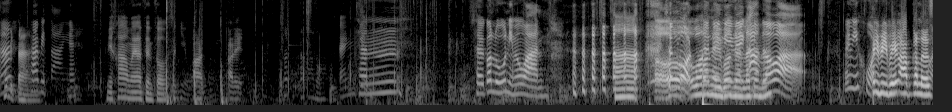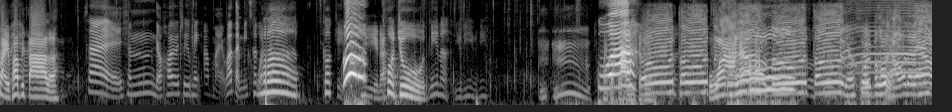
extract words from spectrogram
ฮะผ้าปิดตา ผ้าปิดตาไง มีข้าวไหมอะเซนโซฉันหิวอะอะไรฉัน เธอก็รู้นี่เมื่อวาน อ่าเออฉันหมดว่าฉันไงไม่มีว่าเมไงคแล้วอักัพนนะแล้วอะ ไม่มีขวด ไม่มีเมคอัพก็เลยใส่ผ้าปิดตาเหรอใช่ ฉันเดี๋ยวค่อยไปซื้อเมคอัพใหม่ว่าแต่มีขฉันวดว่าก็เก๋มีนะ โคตรอยู่นี่น่ะอยู่นี่อยู่นี่กลัวตื่นตื่นกูว่าแล้ว ตื่นตื่นเดี๋ยวโคตื่ตนรมาเข้าแถวได้แล้ว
